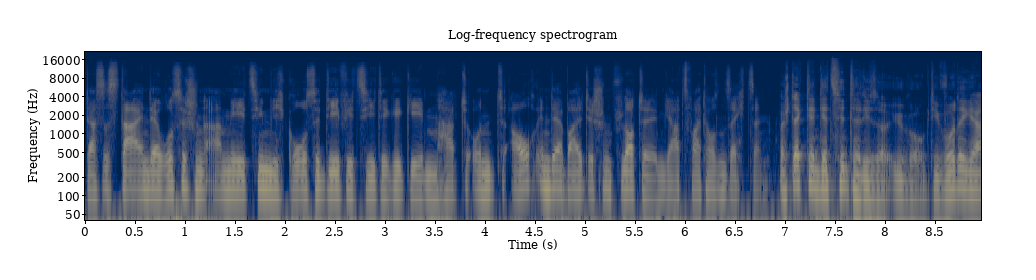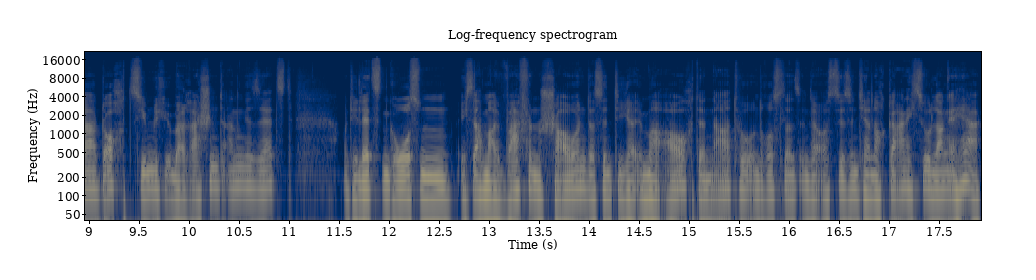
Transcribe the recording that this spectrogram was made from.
dass es da in der russischen Armee ziemlich große Defizite gegeben hat und auch in der baltischen Flotte im Jahr 2016. Was steckt denn jetzt hinter dieser Übung? Die wurde ja doch ziemlich überraschend angesetzt. Und die letzten großen, ich sag mal, Waffenschauen, das sind die ja immer auch, der NATO und Russlands in der Ostsee, sind ja noch gar nicht so lange her.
